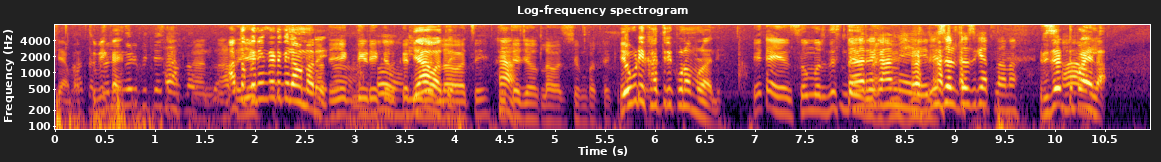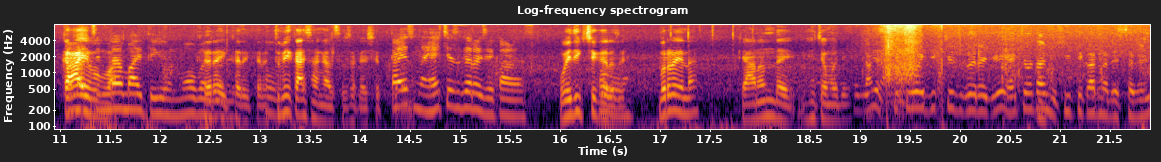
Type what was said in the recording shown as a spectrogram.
क्या बात. तुम्ही काय. आता कलिंगड बी लावणार आता आहे एक दीड हो. एकर क्या कलिंगड बात आहे. लावायचे हा. त्याच्यावर लावायचं शंभर टक्के एवढी खात्री कोणामुळे आली हे काय समोर डायरेक्ट. आम्ही रिझल्टच घेतला ना रिझल्ट हा. पाहिला. काय बाबा? माहिती घेऊन खरंय मोबाईल खरंय खरं तुम्ही काय सांगाल सर सगळ्या शेतकरी काहीच नाही ह्याचीच गरज आहे काळात वैदिकची गरज आहे. बरोबर आहे ना? की आनंद आहे ह्याच्यामध्ये. म्हणजे शेती वैदिकचीच गरज आहे ह्याच्यावर आम्ही शेती करणार आहे सगळी.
